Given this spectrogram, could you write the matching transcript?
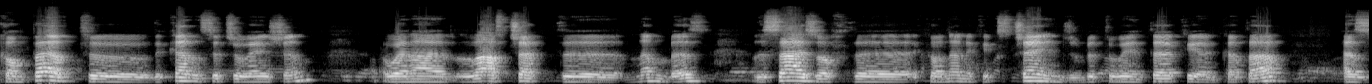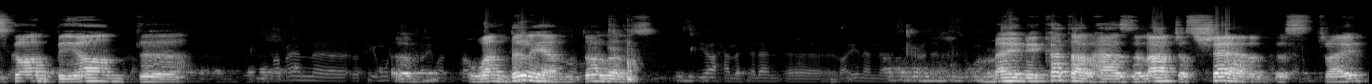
Compared to the current situation, when I last checked the numbers, the size of the economic exchange between Turkey and Qatar has gone beyond uh, uh, $1 billion Maybe Qatar has the largest share in this trade,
